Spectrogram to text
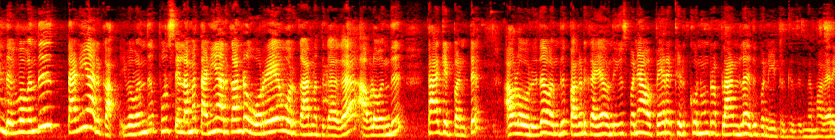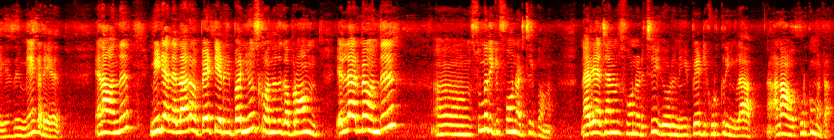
இந்த இவ வந்து தனியா இருக்கா. இவ வந்து புருஷன் இல்லாம தனியா இருக்கான்ற ஒரே ஒரு காரணத்துக்காக அவளை வந்து டார்கெட் பண்ணிட்டு அவளை ஒரு இதை வந்து பகடுக்காயா வந்து யூஸ் பண்ணி அவள் பேரை கெடுக்கணுன்ற பிளான்ல இது பண்ணிட்டு இருக்குது. இந்த மாதிரி வேற எதுவுமே கிடையாது. ஏன்னா வந்து மீடியால எல்லாரும் பேட்டி எடுக்க இப்ப நியூஸ்க்கு வந்ததுக்கு அப்புறம் எல்லாருமே வந்து சுமதிக்கு ஃபோன் அடிச்சிருப்பாங்க. நிறைய சேனல்ஸ் ஃபோன் அடிச்சு இதோட நீங்க பேட்டி கொடுக்குறீங்களா? ஆனா அவ கொடுக்க மாட்டாள்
